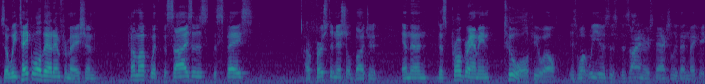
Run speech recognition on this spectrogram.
So we take all that information, come up with the sizes, the space, our first initial budget, and then this programming tool, if you will, is what we use as designers to actually then make a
